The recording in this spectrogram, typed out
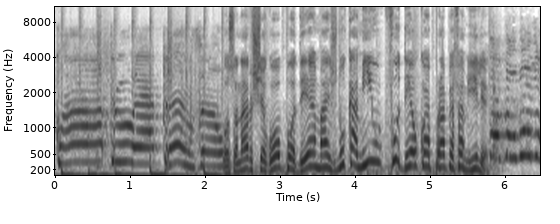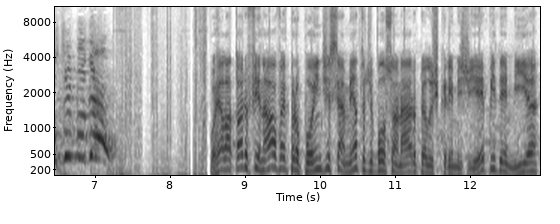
04 é transão. Bolsonaro chegou ao poder, mas no caminho fudeu com a própria família. Todo mundo se fudeu! O relatório final vai propor indiciamento de Bolsonaro pelos crimes de epidemia,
